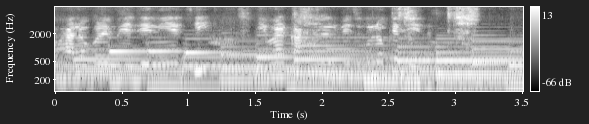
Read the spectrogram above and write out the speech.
ভালো করে ভেজে নিয়েছি। এবার কাঁঠালের বীজগুলোকে দিয়ে দেবো।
